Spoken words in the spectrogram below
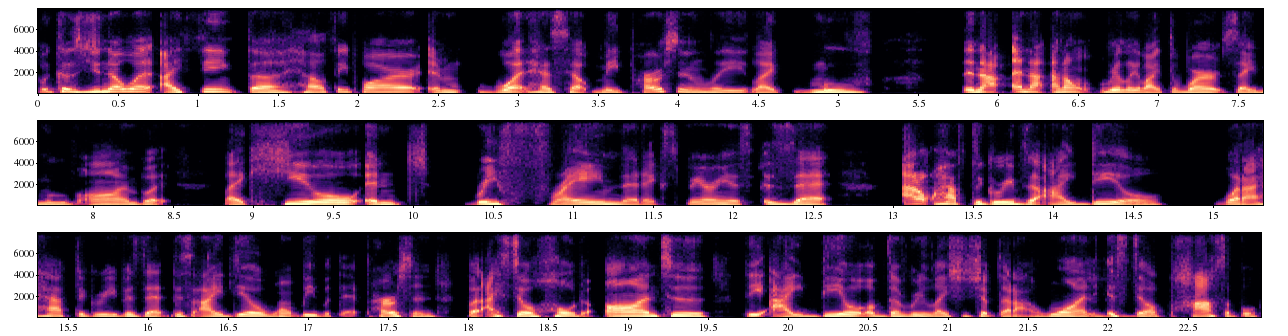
because you know what i think the healthy part and what has helped me personally like move and I, and I don't really like the word say move on but like heal and reframe that experience is that I don't have to grieve the ideal what I have to grieve is that this ideal won't be with that person, but I still hold on to the ideal of the relationship that I want mm-hmm. is still possible.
